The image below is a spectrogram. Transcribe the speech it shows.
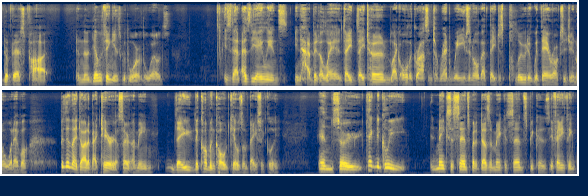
the best part. And the, the other thing is with War of the Worlds is that as the aliens inhabit a land, they, they turn like all the grass into red weeds and all that. They just pollute it with their oxygen or whatever. But then they die to bacteria. So I mean, they the common cold kills them basically. And so technically, it makes a sense, but it doesn't make a sense because if anything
